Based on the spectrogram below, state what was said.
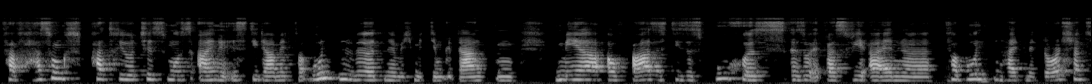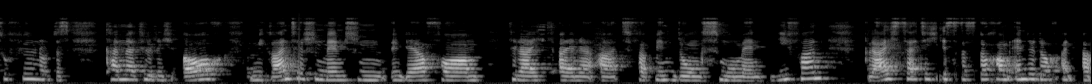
Verfassungspatriotismus eine ist, die damit verbunden wird, nämlich mit dem Gedanken, mehr auf Basis dieses Buches so etwas wie eine Verbundenheit mit Deutschland zu fühlen. Und das kann natürlich auch migrantischen Menschen in der Form vielleicht eine Art Verbindungsmoment liefern. Gleichzeitig ist das doch am Ende doch ein, äh,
